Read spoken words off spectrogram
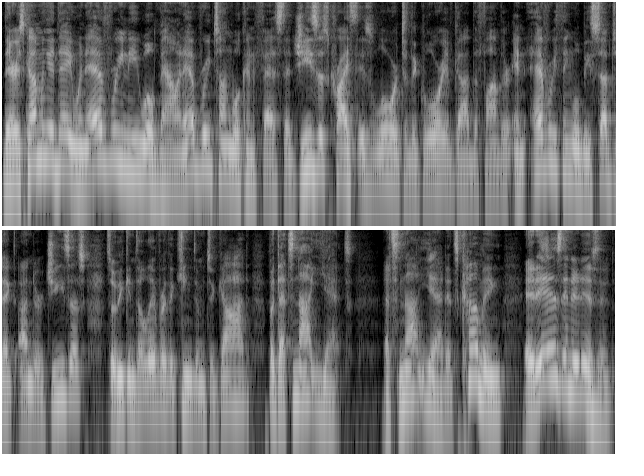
there is coming a day when every knee will bow and every tongue will confess that Jesus Christ is Lord to the glory of God the Father, and everything will be subject under Jesus so we can deliver the kingdom to God. But that's not yet. That's not yet. It's coming. It is and it isn't.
